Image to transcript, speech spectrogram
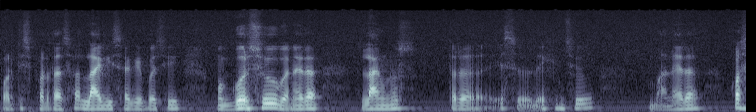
प्रतिस्पर्धा छ लागिसकेपछि म गर्छु भनेर लाग्नुहोस्। तर यसो देखिन्छु भनेर कस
